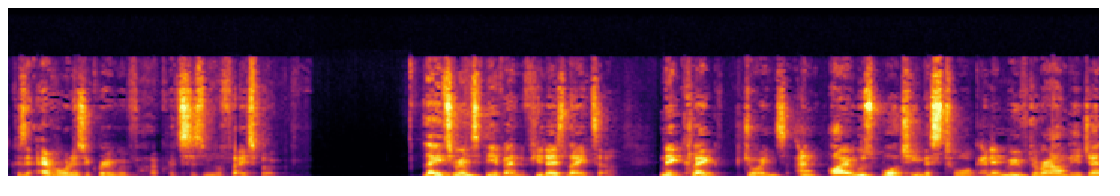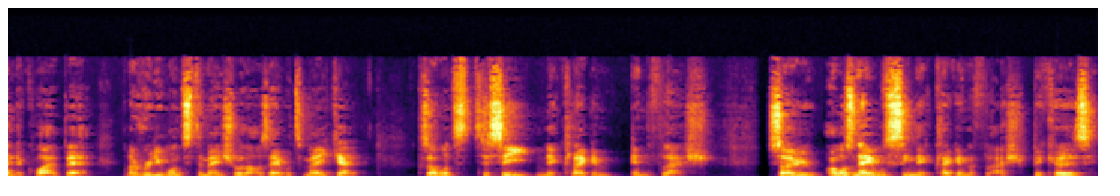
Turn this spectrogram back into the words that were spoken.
because everyone is agreeing with her criticisms of Facebook. Later into the event, a few days later, Nick Clegg joins, and I was watching this talk, and it moved around the agenda quite a bit, and I really wanted to make sure that I was able to make it because I wanted to see Nick Clegg in, in the flesh. So I wasn't able to see Nick Clegg in the flesh because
